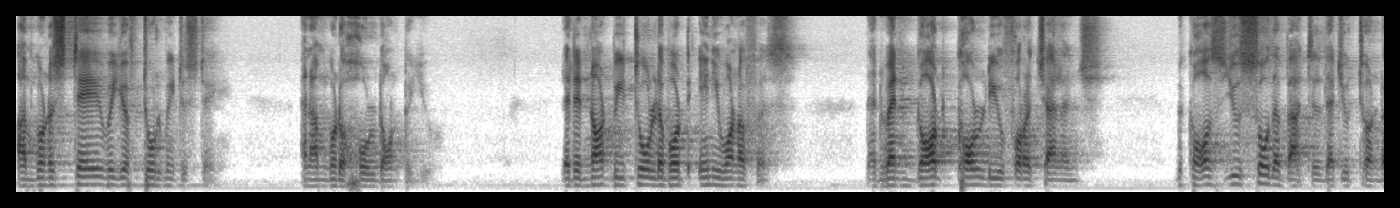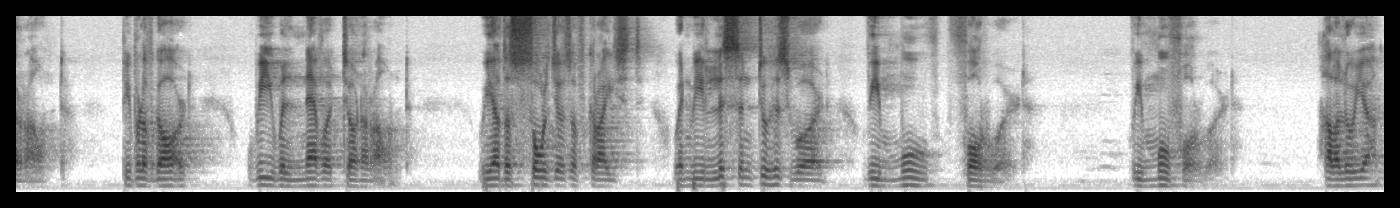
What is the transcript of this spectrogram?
I'm going to stay where you have told me to stay and I'm going to hold on to you. Let it not be told about any one of us that when God called you for a challenge, because you saw the battle, that you turned around. People of God, we will never turn around. We are the soldiers of Christ. When we listen to His word, we move forward. We move forward. Hallelujah.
